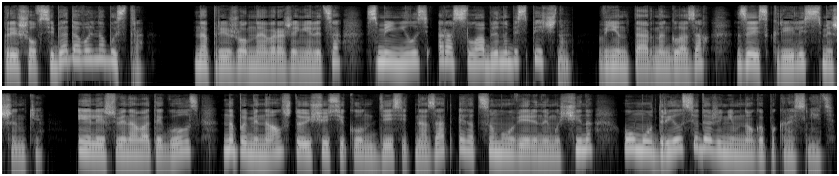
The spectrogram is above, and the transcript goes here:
пришел в себя довольно быстро. Напряженное выражение лица сменилось расслабленно-беспечным. В янтарных глазах заискрились смешинки и лишь виноватый голос напоминал, что еще секунд десять назад этот самоуверенный мужчина умудрился даже немного покраснеть.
